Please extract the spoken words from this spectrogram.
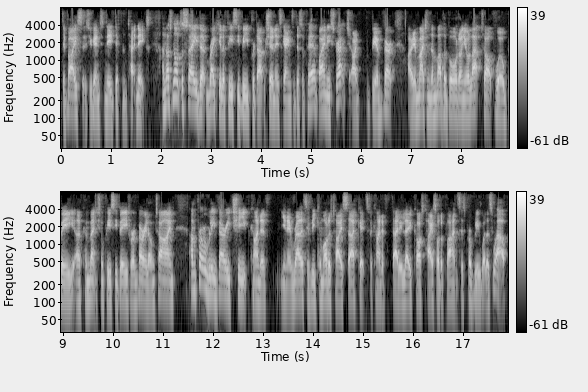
devices, you're going to need different techniques. And that's not to say that regular PCB production is going to disappear by any stretch. I'd be a very, I imagine the motherboard on your laptop will be a conventional PCB for a very long time, and probably very cheap, kind of you know relatively commoditized circuits for kind of fairly low cost household appliances probably will as well.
